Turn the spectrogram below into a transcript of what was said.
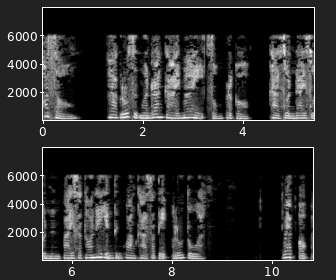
ข้อสองหากรู้สึกเหมือนร่างกายไม่สมประกอบ ขาดส่วนใดส่วนหนึ่งไปสะท้อนให้เห็นถึงความขาดสติรู้ตัว แวบออกไป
